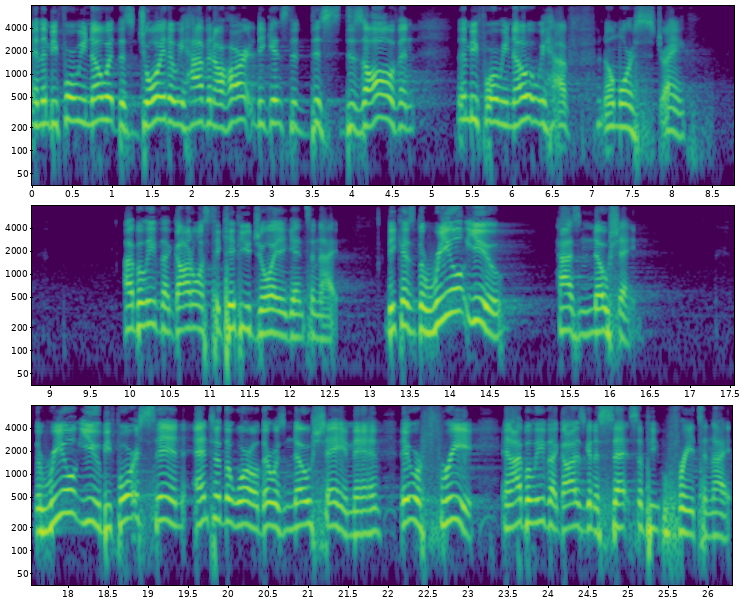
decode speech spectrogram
And then before we know it, this joy that we have in our heart begins to dis- dissolve. And then before we know it, we have no more strength. I believe that God wants to give you joy again tonight because the real you has no shame. The real you, before sin entered the world, there was no shame, man. They were free. And I believe that God is going to set some people free tonight.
